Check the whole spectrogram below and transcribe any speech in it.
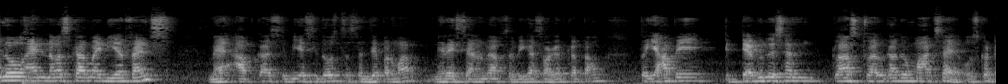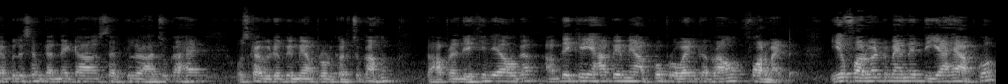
हेलो एंड नमस्कार माय डियर फ्रेंड्स मैं आपका सीबीएसई दोस्त संजय परमार। मेरे इस चैनल में आप सभी का स्वागत करता हूँ। तो यहाँ पे टेबुलेशन क्लास 12 का जो मार्क्स है, उसको टेबुलेशन करने का सर्कुलर आ चुका है। उसका वीडियो पे मैं अपलोड कर चुका हूँ। तो आपने देख ही लिया होगा। अब देखिए, यहाँ पे मैं आपको प्रोवाइड कर रहा हूँ फॉर्मेट ये फॉर्मेट मैंने दिया है आपको।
